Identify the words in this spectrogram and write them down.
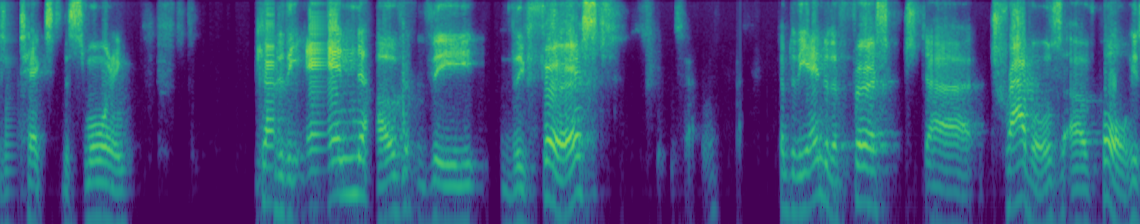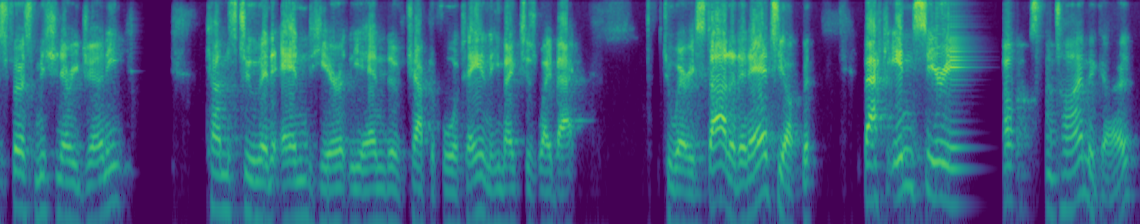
20 text this morning. Come to the end of the the first. Come to the end of the first uh, travels of Paul. His first missionary journey comes to an end here at the end of chapter 14, and he makes his way back to where he started in Antioch. But back in Syria some time ago,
